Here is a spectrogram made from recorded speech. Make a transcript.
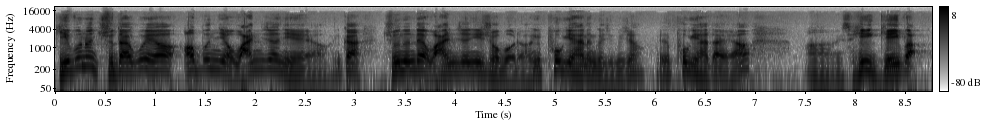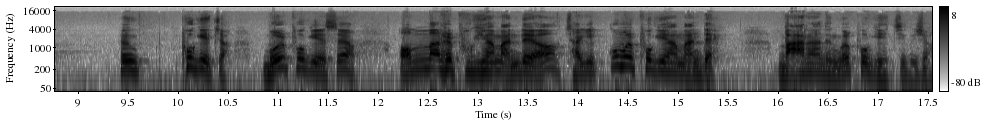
give는 주다고요. up은요, 완전이에요. 그러니까 주는데 완전히 줘버려. 포기하는 거지, 그죠? 그래서 포기하다예요. 어, 그래서 he gave up. 그럼 포기했죠. 뭘 포기했어요? 엄마를 포기하면 안 돼요. 자기 꿈을 포기하면 안 돼. 말하는 걸 포기했지, 그죠?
